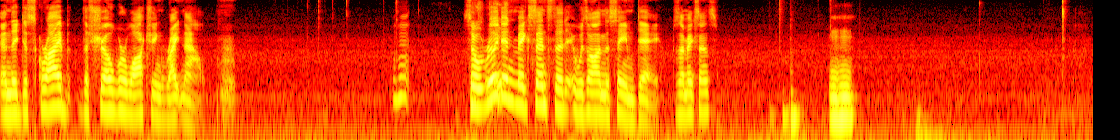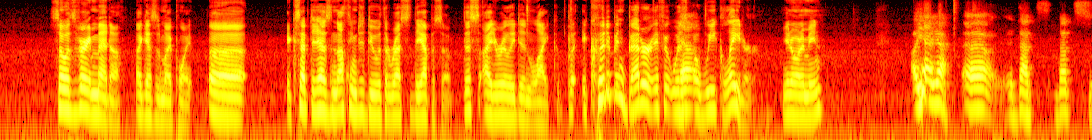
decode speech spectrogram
and they describe the show we're watching right now. Mhm. So it really didn't make sense that it was on the same day. Does that make sense? Mm-hmm. So it's very meta, I guess is my point. Uh, except it has nothing to do with the rest of the episode. This I really didn't like, but it could have been better if it was Yeah. a week later. You know what I mean? Uh, yeah, yeah. Uh, that's that's.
